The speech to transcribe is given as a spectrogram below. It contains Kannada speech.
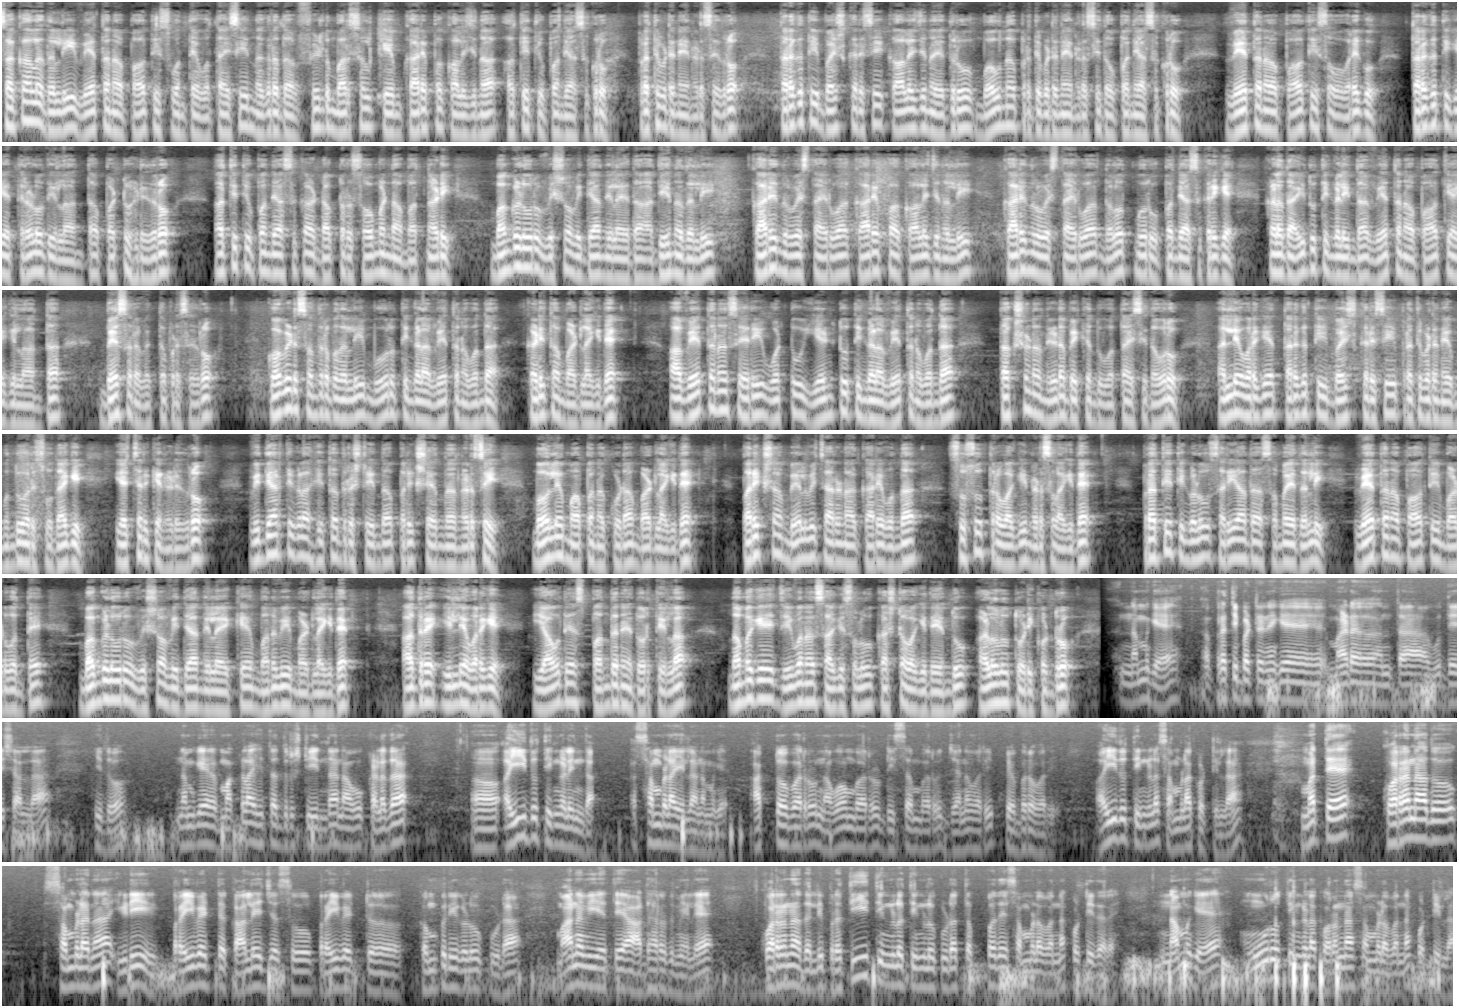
ಸಕಾಲದಲ್ಲಿ ವೇತನ ಪಾವತಿಸುವಂತೆ ಒತ್ತಾಯಿಸಿ ನಗರದ ಫೀಲ್ಡ್ ಮಾರ್ಷಲ್ ಕೆಎಂ ಕಾರ್ಯಪ್ಪ ಕಾಲೇಜಿನ ಅತಿಥಿ ಉಪನ್ಯಾಸಕರು ಪ್ರತಿಭಟನೆ ನಡೆಸಿದರು. ತರಗತಿ ಬಹಿಷ್ಕರಿಸಿ ಕಾಲೇಜಿನ ಎದುರು ಮೌನ ಪ್ರತಿಭಟನೆ ನಡೆಸಿದ ಉಪನ್ಯಾಸಕರು, ವೇತನ ಪಾವತಿಸುವವರೆಗೂ ತರಗತಿಗೆ ತೆರಳುವುದಿಲ್ಲ ಅಂತ ಪಟ್ಟು ಹಿಡಿದರು. ಅತಿಥಿ ಉಪನ್ಯಾಸಕ ಡಾಕ್ಟರ್ ಸೋಮಣ್ಣ ಮಾತನಾಡಿ ಮಂಗಳೂರು ವಿಶ್ವವಿದ್ಯಾನಿಲಯದ ಅಧೀನದಲ್ಲಿ ಕಾರ್ಯನಿರ್ವಹಿಸ್ತಾ ಇರುವ ಕಾರ್ಯಪ್ಪ ಕಾಲೇಜಿನಲ್ಲಿ ಕಾರ್ಯನಿರ್ವಹಿಸ್ತಾ ಇರುವ ನಲವತ್ಮೂರು ಉಪನ್ಯಾಸಕರಿಗೆ ಕಳೆದ ಐದು ತಿಂಗಳಿಂದ ವೇತನ ಪಾವತಿಯಾಗಿಲ್ಲ ಅಂತ ಬೇಸರ ವ್ಯಕ್ತಪಡಿಸಿದರು. ಕೋವಿಡ್ ಸಂದರ್ಭದಲ್ಲಿ ಮೂರು ತಿಂಗಳ ವೇತನವೊಂದ ಕಡಿತ ಮಾಡಲಾಗಿದೆ. ಆ ವೇತನ ಸೇರಿ ಒಟ್ಟು ಎಂಟು ತಿಂಗಳ ವೇತನವೊಂದ ತಕ್ಷಣ ನೀಡಬೇಕೆಂದು ಒತ್ತಾಯಿಸಿದವರು. ಅಲ್ಲಿಯವರೆಗೆ ತರಗತಿ ಬಹಿಷ್ಕರಿಸಿ ಪ್ರತಿಭಟನೆ ಮುಂದುವರಿಸುವುದಾಗಿ ಎಚ್ಚರಿಕೆ ನೀಡಿದರು. ವಿದ್ಯಾರ್ಥಿಗಳ ಹಿತದೃಷ್ಟಿಯಿಂದ ಪರೀಕ್ಷೆಯನ್ನು ನಡೆಸಿ ಮೌಲ್ಯಮಾಪನ ಕೂಡ ಮಾಡಲಾಗಿದೆ. ಪರೀಕ್ಷಾ ಮೇಲ್ವಿಚಾರಣಾ ಕಾರ್ಯವೊಂದ ಸುಸೂತ್ರವಾಗಿ ನಡೆಸಲಾಗಿದೆ. ಪ್ರತಿ ತಿಂಗಳು ಸರಿಯಾದ ಸಮಯದಲ್ಲಿ ವೇತನ ಪಾವತಿ ಮಾಡುವಂತೆ ಬೆಂಗಳೂರು ವಿಶ್ವವಿದ್ಯಾನಿಲಯಕ್ಕೆ ಮನವಿ ಮಾಡಲಾಗಿದೆ. ಆದರೆ ಇಲ್ಲಿಯವರೆಗೆ ಯಾವುದೇ ಸ್ಪಂದನೆ ದೊರೆತಿಲ್ಲ. ನಮಗೆ ಜೀವನ ಸಾಗಿಸಲು ಕಷ್ಟವಾಗಿದೆ ಎಂದು ಅಳಲು ತೋಡಿಕೊಂಡರು. ನಮಗೆ ಪ್ರತಿಭಟನೆಗೆ ಮಾಡುವಂಥ ಉದ್ದೇಶ ಅಲ್ಲ ಇದು. ನಮಗೆ ಮಕ್ಕಳ ಹಿತದೃಷ್ಟಿಯಿಂದ ನಾವು ಕಳೆದ ಐದು ತಿಂಗಳಿಂದ ಸಂಬಳ ಇಲ್ಲ ನಮಗೆ. ಅಕ್ಟೋಬರು, ನವಂಬರು, ಡಿಸೆಂಬರು, ಜನವರಿ, ಫೆಬ್ರವರಿ. ಐದು ತಿಂಗಳ ಸಂಬಳ ಕೊಟ್ಟಿಲ್ಲ. ಮತ್ತು ಕೊರೋನಾದು ಸಂಬಳನ ಇಡೀ ಪ್ರೈವೇಟ್ ಕಾಲೇಜಸ್ಸು, ಪ್ರೈವೇಟ್ ಕಂಪನಿಗಳು ಕೂಡ ಮಾನವೀಯತೆ ಆಧಾರದ ಮೇಲೆ ಕೊರೋನಾದಲ್ಲಿ ಪ್ರತಿ ತಿಂಗಳು ತಿಂಗಳು ಕೂಡ ತಪ್ಪದೇ ಸಂಬಳವನ್ನು ಕೊಟ್ಟಿದ್ದಾರೆ. ನಮಗೆ ಮೂರು ತಿಂಗಳ ಕೊರೋನಾ ಸಂಬಳವನ್ನು ಕೊಟ್ಟಿಲ್ಲ.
